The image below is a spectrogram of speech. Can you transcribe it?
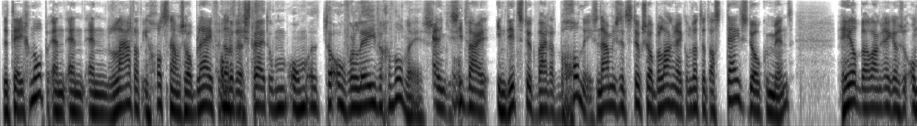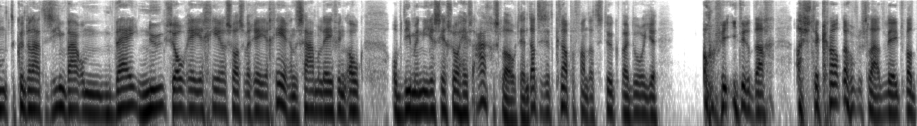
er tegenop. En, en, en laat dat in godsnaam zo blijven. Omdat dat we, die strijd om, om te overleven gewonnen is. En je ziet waar in dit stuk waar dat begonnen is. En daarom is het stuk zo belangrijk, omdat het als tijdsdocument heel belangrijk is om te kunnen laten zien... waarom wij nu zo reageren zoals we reageren. En de samenleving ook op die manier zich zo heeft aangesloten. En dat is het knappe van dat stuk, waardoor je ook weer iedere dag, als je de krant overslaat, weet van...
